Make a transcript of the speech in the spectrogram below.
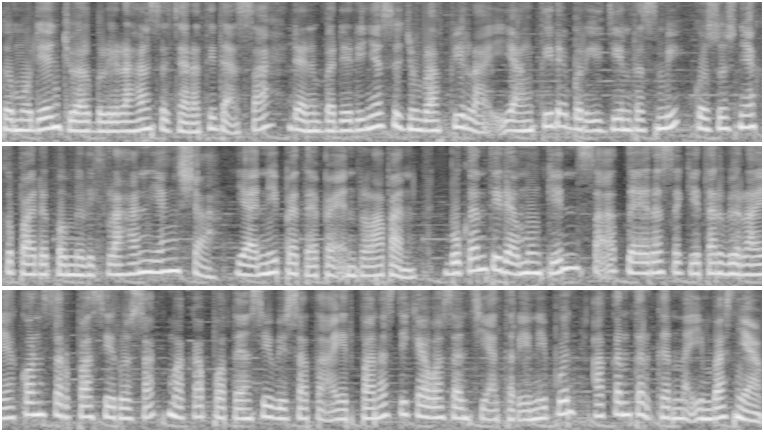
Kemudian jual beli lahan secara tidak sah dan berdirinya sejumlah villa yang tidak berizin resmi khususnya kepada pemilik lahan yang syah yakni PTPN 8. Bukan tidak mungkin saat daerah sekitar wilayah konservasi rusak maka potensi wisata air panas di kawasan Ciater ini pun akan terkena imbasnya.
